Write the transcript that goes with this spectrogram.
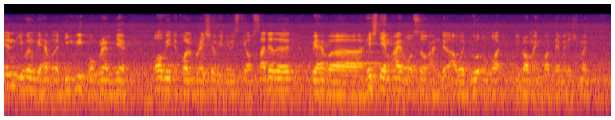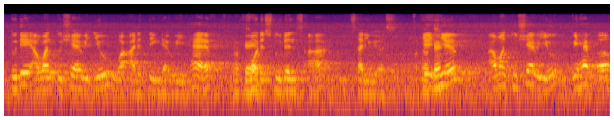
and even we have a degree program here all with the collaboration with University of Sutherland. We have a HTMI also under our dual award diploma in hotel management. Today, I want to share with you what are the things that we have Okay. for the students are studying with us. Okay, Okay. here I want to share with you. We have a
